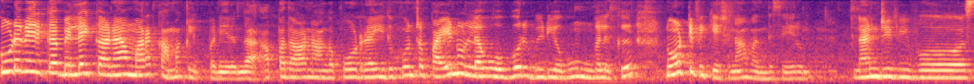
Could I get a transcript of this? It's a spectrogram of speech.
கூடவே இருக்க பெல்லைக்கான மறக்காமல் கிளிக் பண்ணிடுங்க அப்போ தான் நாங்கள் போடுற இது போன்ற பயனுள்ள ஒவ்வொரு வீடியோவும் உங்களுக்கு நோட்டிஃபிகேஷனாக வந்து சேரும். நன்றி விவோஸ்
